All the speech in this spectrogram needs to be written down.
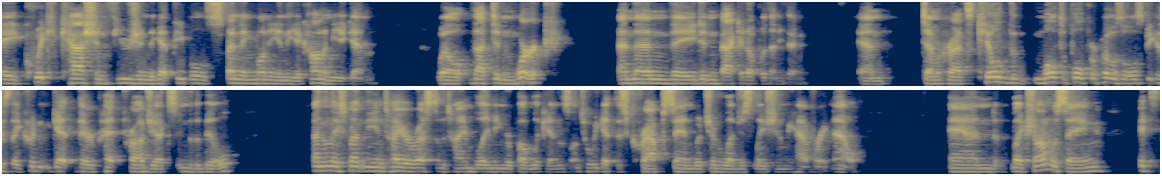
a quick cash infusion to get people spending money in the economy again. Well that didn't work and then they didn't back it up with anything. And Democrats killed the multiple proposals because they couldn't get their pet projects into the bill. And then they spent the entire rest of the time blaming Republicans until we get this crap sandwich of legislation we have right now. And like Sean was saying, it's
